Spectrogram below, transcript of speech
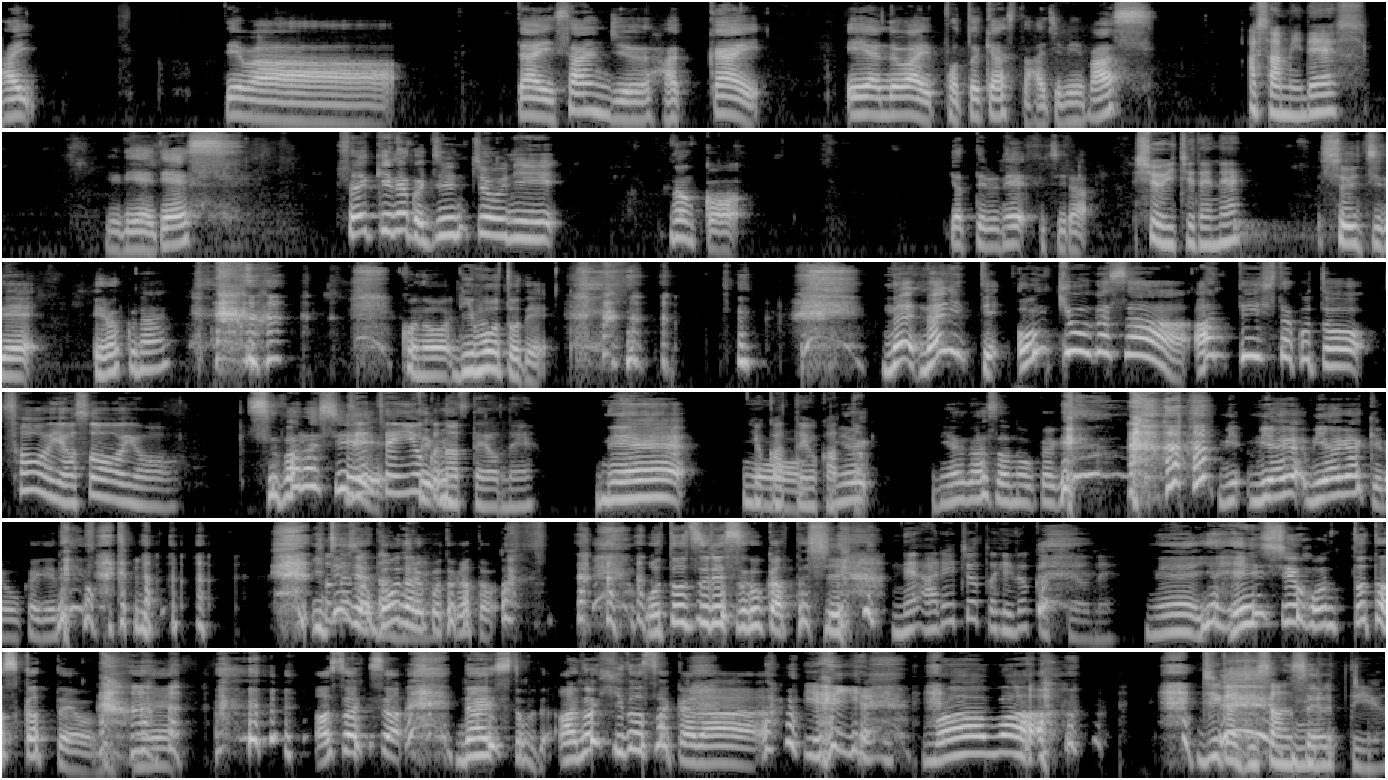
はい。では、第38回 A&Y ポッドキャスト始めます。あさみです。ゆりえです。最近なんか順調になんかやってるね、うちら。週一でね。週一で。偉くない？このリモートで。な、何って音響がさ、安定したこと、そうよ、そうよ。素晴らしい。全然良くなっったよね。ねえ。よかったよかった宮宮川さんのおかげ。み宮川宮川家のおかげで、本当に。一時はどうなることかと。訪れすごかったし。ね、あれちょっとひどかったよね。ねえ、いや、編集本当助かったよ。ね。浅見さん、ナイスと思って。あのひどさから、いやいや、まあまあ、自画自賛するっていう。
